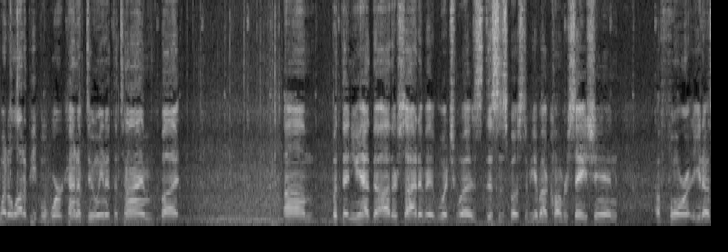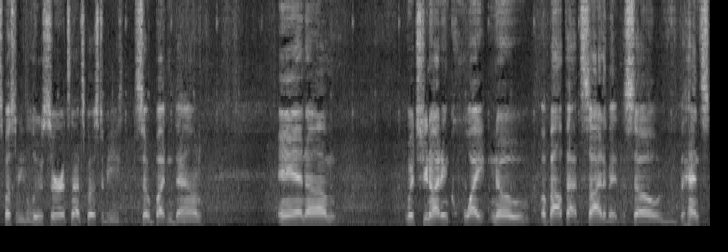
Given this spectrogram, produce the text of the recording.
what a lot of people were kind of doing at the time, but um, but then you had the other side of it, which was this is supposed to be about conversation a form, you know, it's supposed to be looser. It's not supposed to be so buttoned down. And um, which you know I didn't quite know about that side of it. So hence,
